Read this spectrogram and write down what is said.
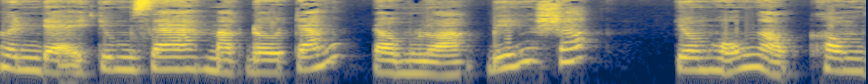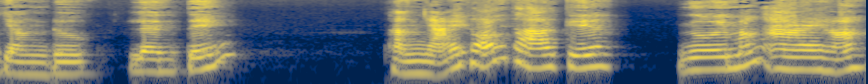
Huynh đệ trung gia mặc đồ trắng đồng loạt biến sắc, Trung Hổ Ngọc không dằn được, lên tiếng. Thằng nhảy thói tha kia, người mắng ai hả?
